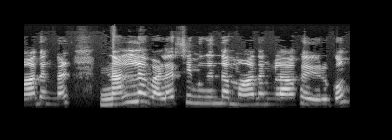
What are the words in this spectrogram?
மாதங்கள் நல்ல வளர்ச்சி மிகுந்த மாதங்களாக இருக்கும்.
